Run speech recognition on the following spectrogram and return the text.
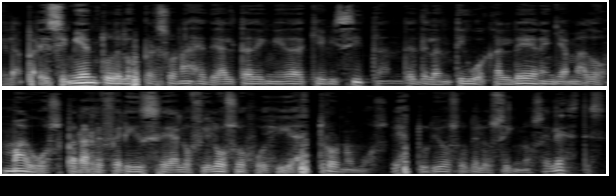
el aparecimiento de los personajes de alta dignidad que visitan desde la antigua caldera en llamados magos para referirse a los filósofos y astrónomos estudiosos de los signos celestes,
